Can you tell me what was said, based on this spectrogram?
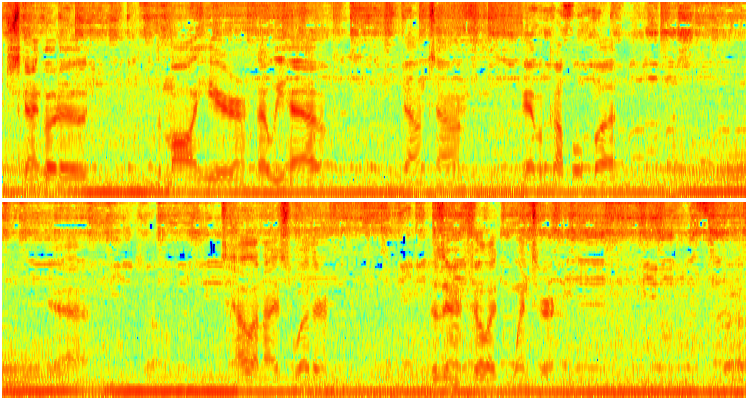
Probably just gonna go to the mall here that we have downtown. We have a couple, but yeah. So it's hella nice weather. It Doesn't even feel like winter. But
